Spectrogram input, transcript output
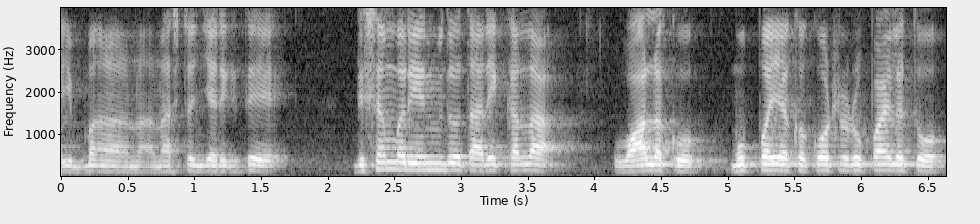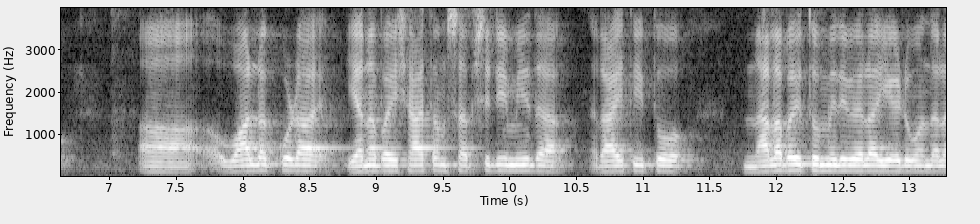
ఇబ్బ నష్టం జరిగితే డిసెంబర్ ఎనిమిదో తారీఖు కల్లా వాళ్ళకు ముప్పై ఒక్క కోట్ల రూపాయలతో వాళ్ళకు కూడా ఎనభై శాతం సబ్సిడీ మీద రాయితీతో నలభై తొమ్మిది వేల ఏడు వందల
